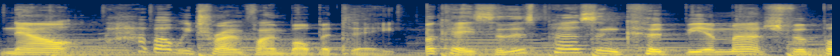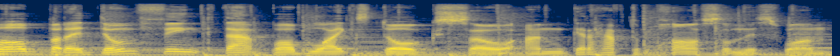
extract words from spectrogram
Now, how about we try and find Bob a date? Okay, so this person could be a match for Bob, but I don't think that Bob likes dogs, so I'm gonna have to pass on this one.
